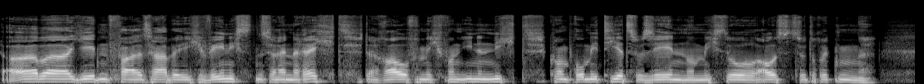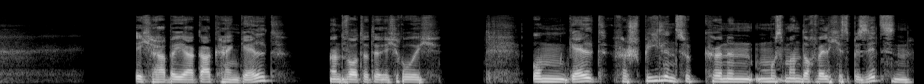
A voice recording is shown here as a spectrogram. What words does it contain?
aber jedenfalls habe ich wenigstens ein Recht darauf, mich von Ihnen nicht kompromittiert zu sehen, um mich so auszudrücken. Ich habe ja gar kein Geld, antwortete ich ruhig. Um Geld verspielen zu können, muss man doch welches besitzen.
